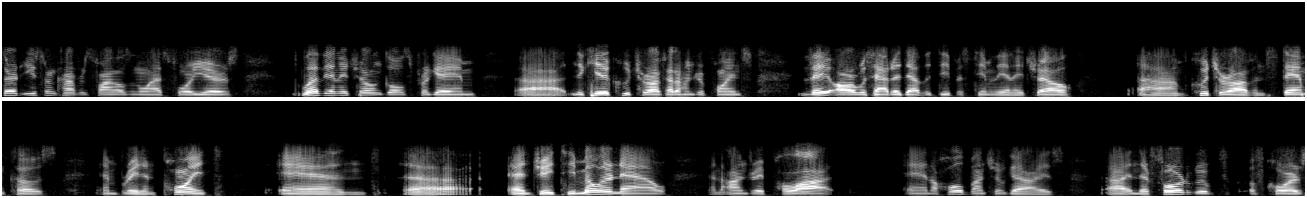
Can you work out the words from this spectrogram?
third Eastern Conference Finals in the last four years. Led the NHL in goals per game. Uh, Nikita Kucherov had 100 points. They are without a doubt the deepest team in the NHL. Um, Kucherov and Stamkos and Brayden Point and uh, and JT Miller now and Ondrej Palat and a whole bunch of guys uh, in their forward group, of course.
